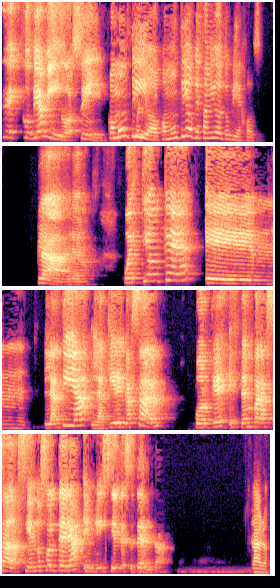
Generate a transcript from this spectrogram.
de, de- de amigos, sí. Como un tío, como un tío que es amigo de tus viejos. Claro. Cuestión que eh, la tía la quiere casar porque está embarazada siendo soltera en 1770. Claro.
